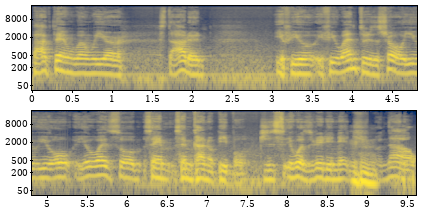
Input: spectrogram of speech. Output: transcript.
Back then, when we are started, if you if you went to the show, you you you always saw same same kind of people. Just it was really niche. Mm-hmm. But now,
